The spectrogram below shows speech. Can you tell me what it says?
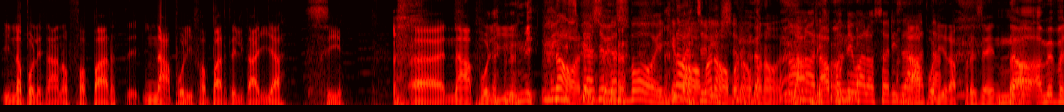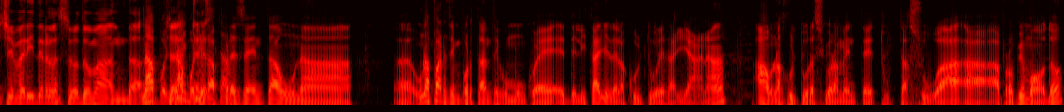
il napoletano fa parte... Il Napoli fa parte dell'Italia? Sì. Eh, Napoli... Mi- Mi No, dispiace per senso- voi che No, ma no, ma no, ma no. No, Na- no, Napoli- rispondevo alla sua risata. Napoli rappresenta... No, a me faceva ridere la sua domanda. Napoli, Cioè, Napoli rappresenta una, eh, una parte importante comunque dell'Italia e della cultura italiana. Ha una cultura sicuramente tutta sua a, a proprio modo.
